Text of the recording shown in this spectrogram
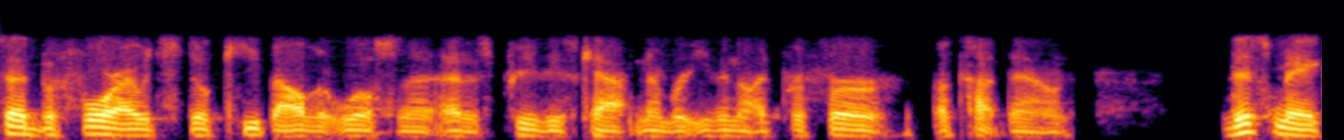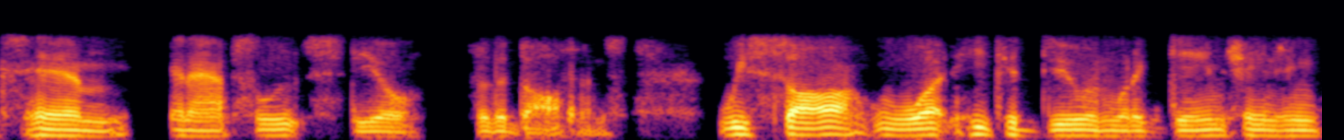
said before I would still keep Albert Wilson at, at, his previous cap number, even though I'd prefer a cut down, this makes him an absolute steal for the Dolphins. We saw what he could do and what a game changing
